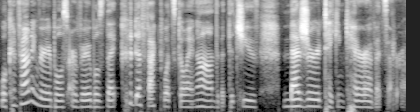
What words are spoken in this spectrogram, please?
Well, confounding variables are variables that could affect what's going on, but that you've measured, taken care of, etc.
